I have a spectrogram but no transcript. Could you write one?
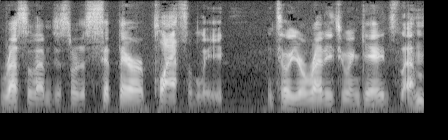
rest of, them just sort of sit there placidly until you're ready to engage them.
